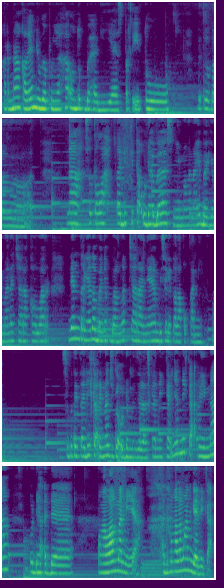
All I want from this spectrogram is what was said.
karena kalian juga punya hak untuk bahagia seperti itu. Betul banget. Nah, setelah tadi kita udah bahas nih mengenai bagaimana cara keluar dan ternyata banyak banget caranya yang bisa kita lakukan nih. Seperti tadi Kak Rina juga udah menjelaskan nih, kayaknya nih Kak Rina udah ada pengalaman nih ya. Ada pengalaman gak nih Kak?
